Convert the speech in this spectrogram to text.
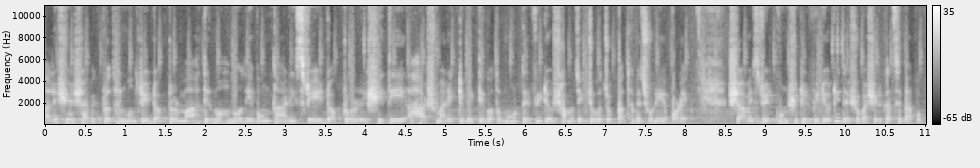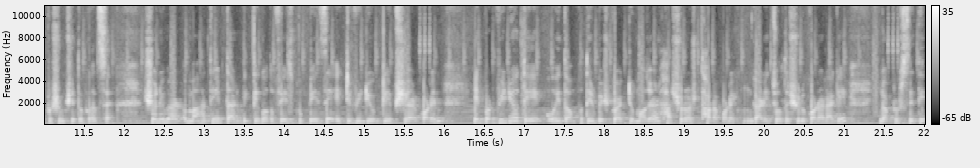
মালয়েশিয়ার সাবেক প্রধানমন্ত্রী ডক্টর মাহাতির মোহাম্মদ এবং তাঁর স্ত্রী ডক্টর স্মৃতি হাসমার একটি ব্যক্তিগত মুহূর্তের ভিডিও সামাজিক যোগাযোগ মাধ্যমে ছড়িয়ে পড়ে। স্বামী স্ত্রীর খুনসুটির ভিডিওটি দেশবাসীর কাছে ব্যাপক প্রশংসিত হয়েছে। শনিবার মাহাতির তার ব্যক্তিগত ফেসবুক পেজে একটি ভিডিও ক্লিপ শেয়ার করেন। এরপর ভিডিওতে ওই দম্পতির বেশ কয়েকটি মজার হাস্যরস ধরা পড়ে। গাড়ি চলতে শুরু করার আগে ডক্টর স্মৃতি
